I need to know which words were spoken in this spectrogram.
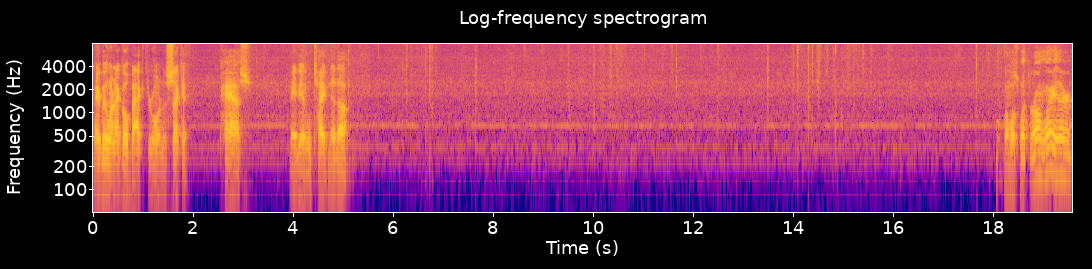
Maybe when I go back through on the second pass, maybe it'll tighten it up. Almost went the wrong way there.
